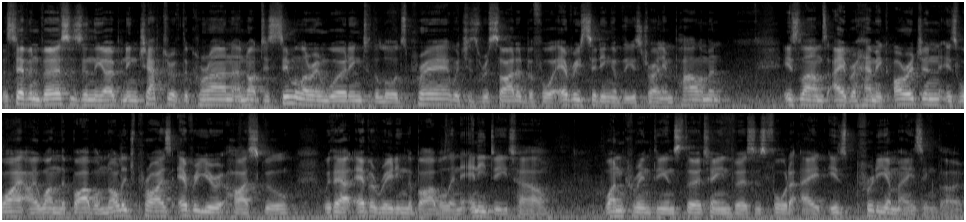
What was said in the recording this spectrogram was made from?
The seven verses in the opening chapter of the Quran are not dissimilar in wording to the Lord's Prayer, which is recited before every sitting of the Australian Parliament. Islam's Abrahamic origin is why I won the Bible Knowledge Prize every year at high school without ever reading the Bible in any detail. 1 Corinthians 13, verses 4 to 8 is pretty amazing, though.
